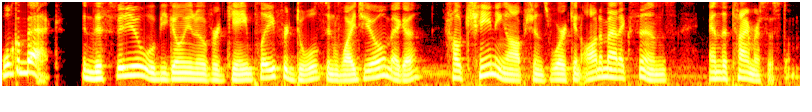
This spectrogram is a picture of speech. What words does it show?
Welcome back! In this video, we'll be going over gameplay for duels in YGO Omega, how chaining options work in automatic sims, and the timer system.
